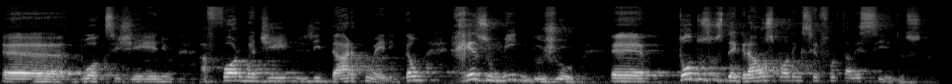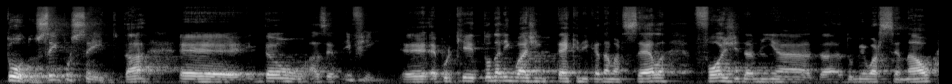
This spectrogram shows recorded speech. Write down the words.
é, do oxigênio, a forma de lidar com ele. Então, resumindo, Ju, é, todos os degraus podem ser fortalecidos, todos, 100%, tá? É, então, enfim, é, é, porque toda a linguagem técnica da Marcela foge da minha, da, do meu arsenal.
